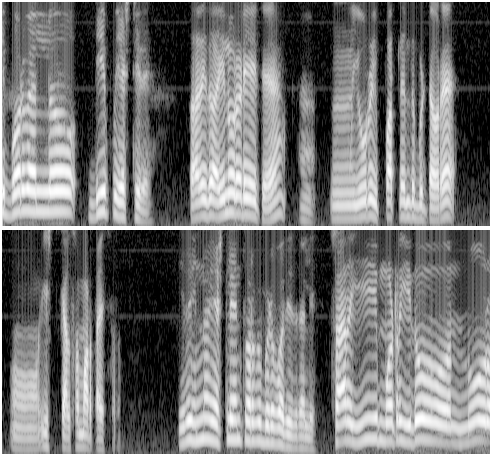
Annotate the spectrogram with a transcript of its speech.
ಈ ಬೋರ್ವೆಲ್ ಡೀಪ್ ಎಷ್ಟಿದೆ? ಸರ್ ಇದು ಐನೂರು ಅಡಿ ಐತೆ. ಇವರು ಇಪ್ಪತ್ತಲಿಂದ ಬಿಟ್ಟವ್ರೆ. ಇಷ್ಟು ಕೆಲಸ ಮಾಡ್ತಾ ಇದೆ ಸರ್. ಇದು ಇನ್ನೂ ಎಷ್ಟು ಲೆಂತ್ ವರೆಗೂ ಬಿಡ್ಬೋದು ಇದರಲ್ಲಿ? ಸರ್ ಈ ಮೋಟ್ರ್ ಇದು ನೂರು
